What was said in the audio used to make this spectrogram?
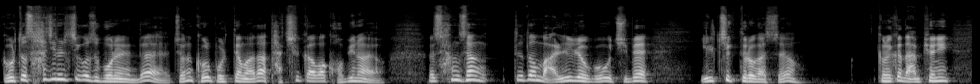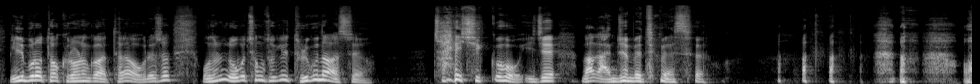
그걸 또 사진을 찍어서 보내는데 저는 그걸 볼 때마다 다칠까봐 겁이 나요. 그래서 항상 뜯어 말리려고 집에 일찍 들어갔어요. 그러니까 남편이 일부러 더 그러는 것 같아요. 그래서 오늘은 로봇 청소기를 들고 나왔어요. 차에 싣고 이제 막 안전벨트 맸어요. 어,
